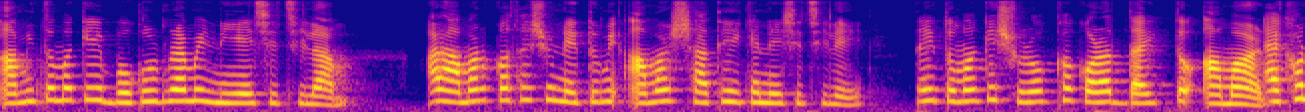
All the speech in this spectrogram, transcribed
আমি তোমাকে বকুল গ্রামে নিয়ে এসেছিলাম। আর আমার কথা শুনে তুমি আমার সাথে এখানে এসেছিলে। তাই তোমাকে সুরক্ষা করার দায়িত্ব আমার। এখন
